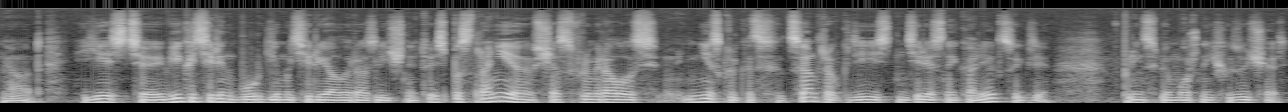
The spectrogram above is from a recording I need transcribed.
Вот. Есть в Екатеринбурге материалы различные. То есть по стране сейчас сформировалось несколько центров, где есть интересные коллекции, где в принципе, можно их изучать.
